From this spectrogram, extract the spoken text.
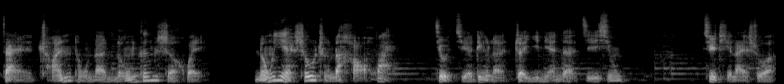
在传统的农耕社会，农业收成的好坏就决定了这一年的吉凶。具体来说，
